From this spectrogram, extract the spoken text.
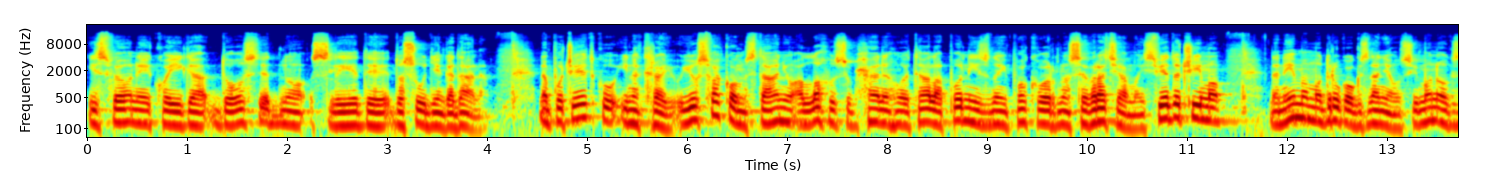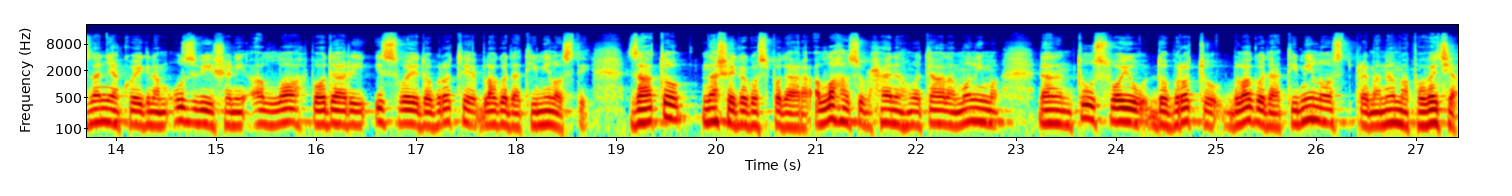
i sve one koji ga dosljedno slijede do sudnjega dana. Na početku i na kraju i u svakom stanju Allahu subhanahu wa ta'ala ponizno i pokorno se vraćamo i svjedočimo da nemamo drugog znanja osim onog znanja kojeg nam uzvišeni Allah podari iz svoje dobrote, blagodati i milosti. Zato našega gospodara Allaha subhanahu wa ta'ala molimo da nam tu svoju dobrotu, blagodati i milost prema nama poveća,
